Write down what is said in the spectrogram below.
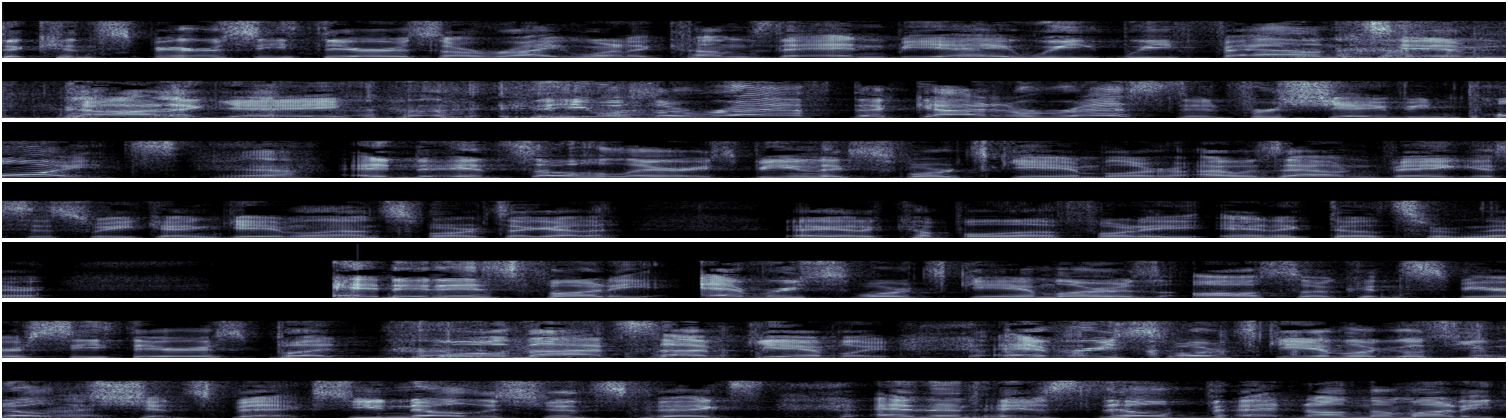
the conspiracy theorists are right when it comes to NBA. We we found Tim Donaghy. He was a ref that got arrested for shaving points. Yeah. And it's so hilarious being a sports gambler. I was out in Vegas this weekend gambling on sports. I got a I got a couple of funny anecdotes from there. And it is funny. Every sports gambler is also a conspiracy theorist, but will not stop gambling. Every sports gambler goes, you know this shit's fixed. You know the shit's fixed. And then they're still betting on the money,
